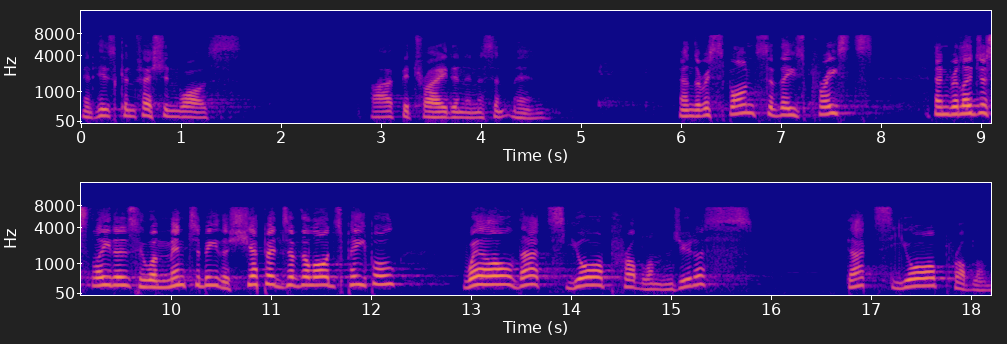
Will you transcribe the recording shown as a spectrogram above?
And his confession was, I've betrayed an innocent man. And the response of these priests and religious leaders who were meant to be the shepherds of the Lord's people well, that's your problem, Judas. That's your problem.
